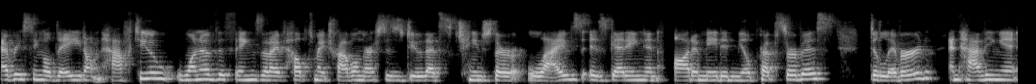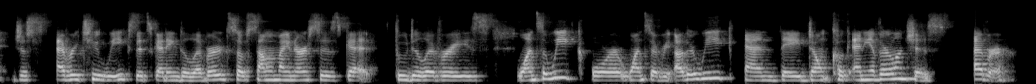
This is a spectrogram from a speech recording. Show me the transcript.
every single day, you don't have to. One of the things that I've helped my travel nurses do that's changed their lives is getting an automated meal prep service delivered and having it just every two weeks, it's getting delivered. So some of my nurses get food deliveries once a week or once every other week, and they don't cook any of their lunches ever.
